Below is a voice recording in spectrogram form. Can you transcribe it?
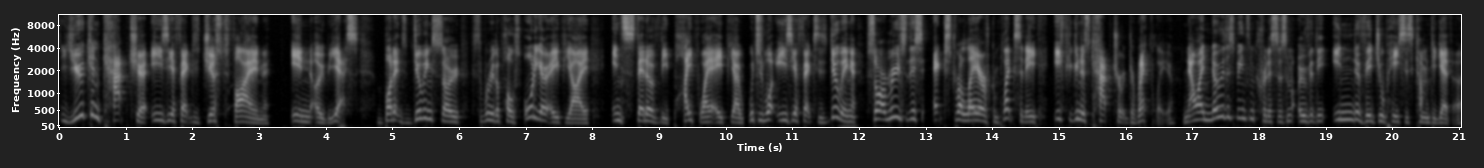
you can capture EasyEffects just fine in OBS, but it's doing so through the Pulse Audio API instead of the Pipewire API, which is what EasyEffects is doing, so it removes this extra layer of complexity if you can just capture it directly. Now, I know there's been some criticism over the individual pieces coming together,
